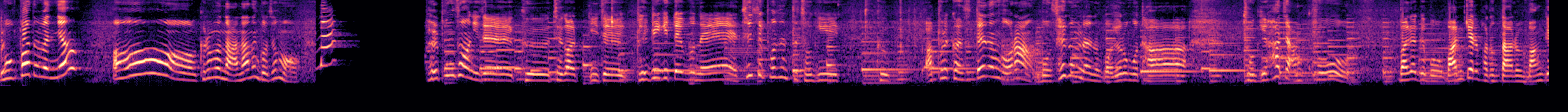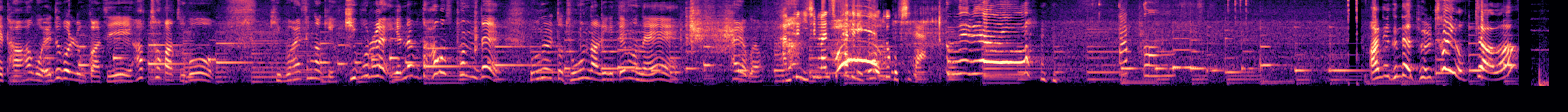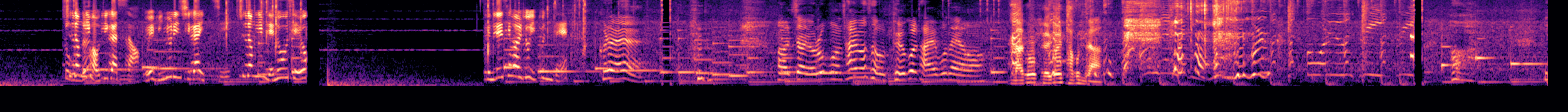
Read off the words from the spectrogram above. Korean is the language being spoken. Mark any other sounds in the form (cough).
못 받으면요? 어, 그러면 안 하는 거죠, 뭐. 별풍선 이제 그 제가 이제 데뷔기 때문에 70% 저기 그 아프리카에서 떼는 거랑 뭐 세금 내는 거 이런 거 다 저기 하지 않고 만약에 뭐 만 개를 받았다 그러면 만 개 다 하고 에드벌룸까지 합쳐가지고 기부할 생각이에요. 기부를 해- 옛날부터 하고 싶었는데 오늘 또 좋은 날이기 때문에 하려고요. 암튼 20만 축하드리고 또 봅시다. 큰일이야. 아니 근데 별 차이 없지 않아? 수정님 어디 갔어? 왜 민효린 씨가 있지? 수정님 내놓으세요. 근데 생얼도 이쁜데 그래. (laughs) 아 진짜 여러분 살면서 별걸 다 해보네요. 나도 별걸 다 본다.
